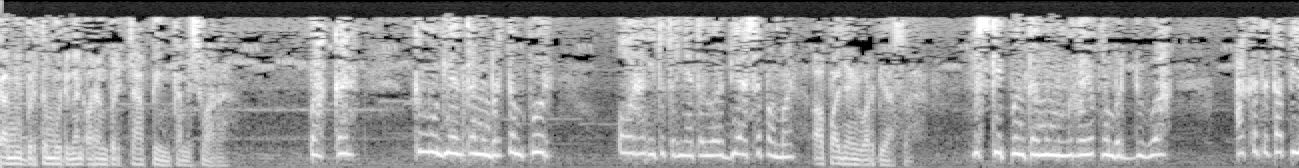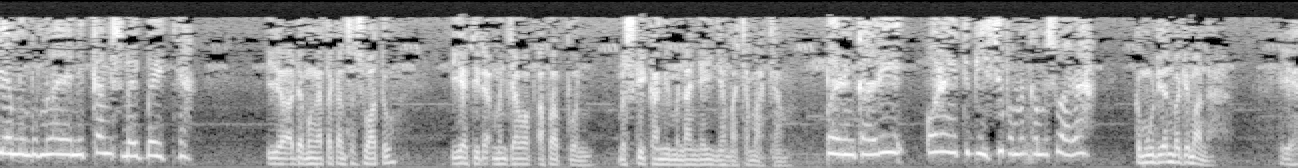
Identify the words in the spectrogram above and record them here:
Kami bertemu dengan orang bercaping kami suara. Bahkan, kemudian kami bertempur. Orang itu ternyata luar biasa, Paman. Apanya yang luar biasa? Meskipun kami mengeroyoknya berdua, akan tetapi ia mampu melayani kami sebaik-baiknya. Ia ada mengatakan sesuatu? Ia tidak menjawab apa pun, meski kami menanyainya macam-macam. Barangkali orang itu bisu paman kamu suara. Kemudian bagaimana? Ya,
